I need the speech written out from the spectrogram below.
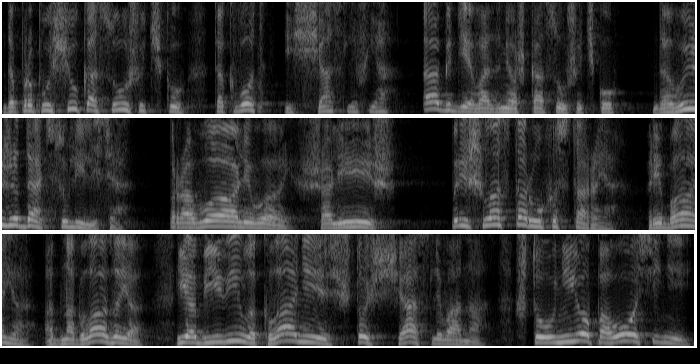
да пропущу косушечку, так вот и счастлив я. А где возьмешь косушечку? Да вы же дать сулилися. Проваливай, шалишь. Пришла старуха старая, рябая, одноглазая, и объявила, кланяясь, что счастлива она, что у нее по осени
